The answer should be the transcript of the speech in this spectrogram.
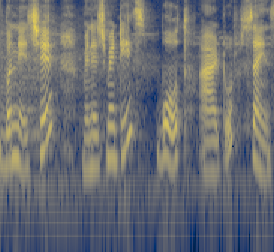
બંને છે. Management is both art or science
